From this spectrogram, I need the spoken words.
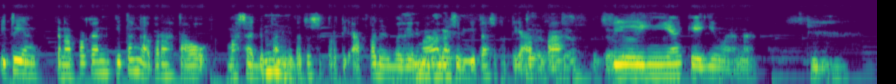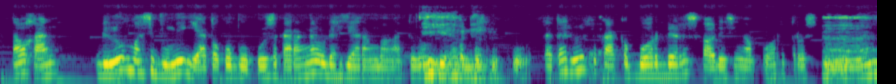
Itu yang kenapa kan kita nggak pernah tahu masa depan Hmm. kita tuh seperti apa dan bagaimana nasib kita seperti Betul, apa, betul, betul. feelingnya kayak gimana. Hmm. Tahu kan? Dulu masih booming ya toko buku. Sekarang kan udah jarang banget dulu Iya, toko benar. buku. Teteh dulu suka ke Borders kalau di Singapura, terus di Ah,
